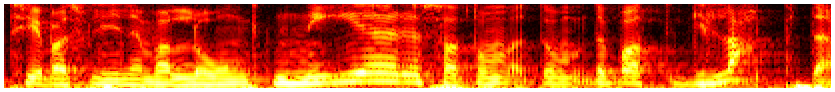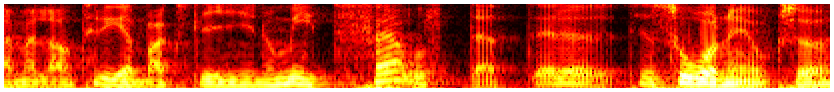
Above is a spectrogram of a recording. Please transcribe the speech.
trebackslinjen var långt ner så att de, de, det var ett glapp där mellan trebackslinjen och mittfältet. Är det, det såg ni också?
